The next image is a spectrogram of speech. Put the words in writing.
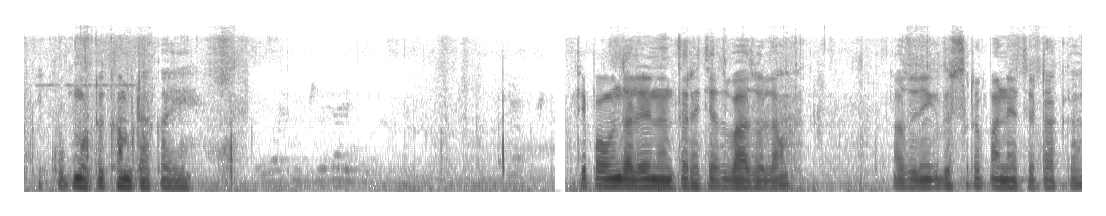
हे खूप मोठं खांबटाकं आहे. ते पाहून झाल्यानंतर ह्याच्याच बाजूला अजून एक दुसरं पाण्याचं टाकं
